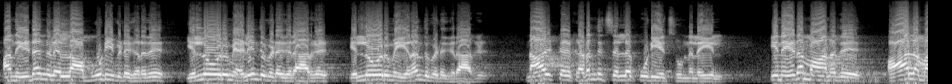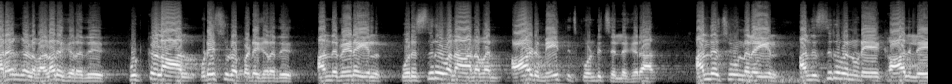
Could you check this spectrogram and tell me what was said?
அந்த இடங்கள் எல்லாம் மூடி விடுகிறது எல்லோருமே அழிந்து விடுகிறார்கள் எல்லோருமே இறந்து விடுகிறார்கள். நாட்கள் கடந்து செல்லக்கூடிய சூழ்நிலையில் இந்த இடமானது ஆல மரங்கள் வளருகிறது புட்களால் உடைசுடப்படுகிறது. அந்த வேளையில் ஒரு சிறுவனானவன் ஆடு மேய்த்து கொண்டு செல்லுகிறான். அந்த சூழ்நிலையில் அந்த சிறுவனுடைய காலிலே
